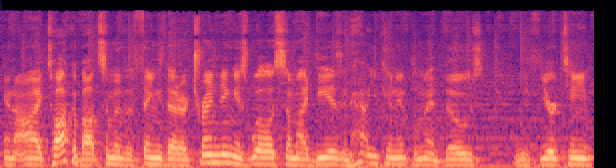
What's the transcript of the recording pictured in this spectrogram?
and I talk about some of the things that are trending as well as some ideas and how you can implement those with your team.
